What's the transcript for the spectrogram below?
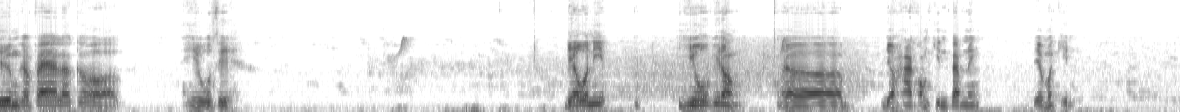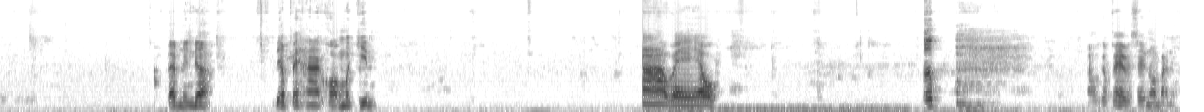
ดื่มกาแฟแล้วก็หิวสิ เดี๋ยววันนี้ หิวพี่น้อง เอ่อ เดี๋ยวหาของกินแป๊บหนึ่ง เดี๋ยวมากิน แป๊บหนึ่งเด้อ เดี๋ยวไปหาของมากินอาแววอึ๊บ เอากาแฟไปใส่นอกบ้านนี่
